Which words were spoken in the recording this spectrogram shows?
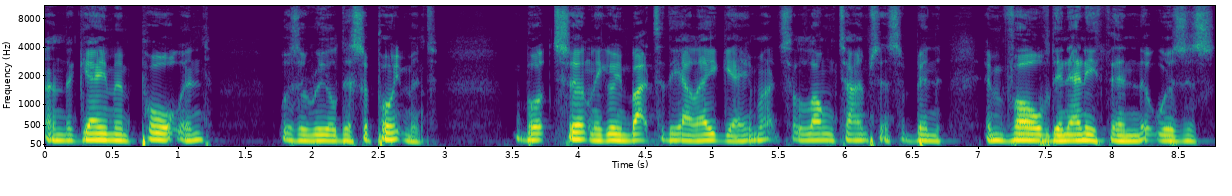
and the game in Portland was a real disappointment. But certainly going back to the LA game, that's a long time since I've been involved in anything that was as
